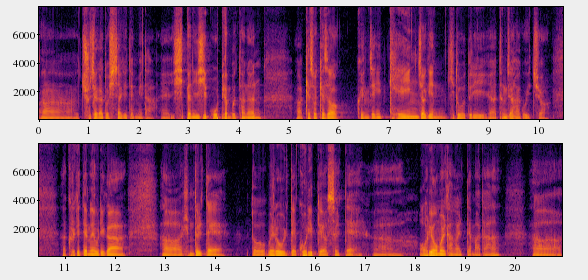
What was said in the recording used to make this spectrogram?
어, 주제가 또 시작이 됩니다. 예, 시편 25편부터는 어, 계속해서 굉장히 개인적인 기도들이 어, 등장하고 있죠. 어, 그렇기 때문에 우리가 어, 힘들 때, 또 외로울 때, 고립되었을 때, 어, 어려움을 당할 때마다 어,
